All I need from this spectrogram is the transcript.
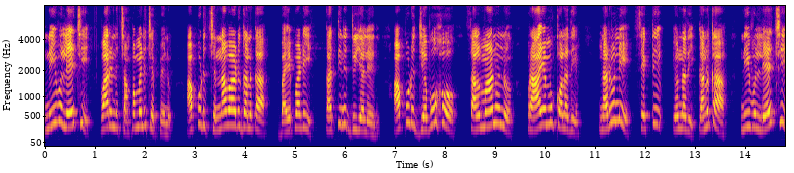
నీవు లేచి వారిని చంపమని చెప్పాను. అప్పుడు చిన్నవాడు గనక భయపడి కత్తిని దుయ్యలేదు. అప్పుడు జబూహో సల్మానును ప్రాయము కొలది. నరుని శక్తి ఉన్నది. కనుక నీవు లేచి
